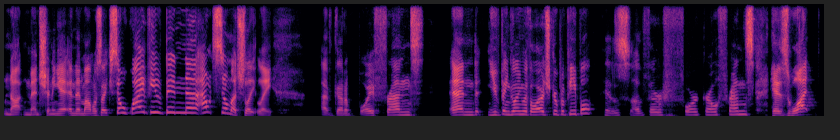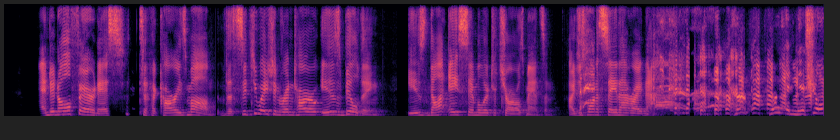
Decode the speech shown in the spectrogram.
not mentioning it. And then mom was like, "So why have you been uh, out so much lately?" I've got a boyfriend, and you've been going with a large group of people. His other four girlfriends. His what? and in all fairness to Hakari's mom, the situation Rentaro is building is not asimilar to Charles Manson. I just want to say that right now. her initial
